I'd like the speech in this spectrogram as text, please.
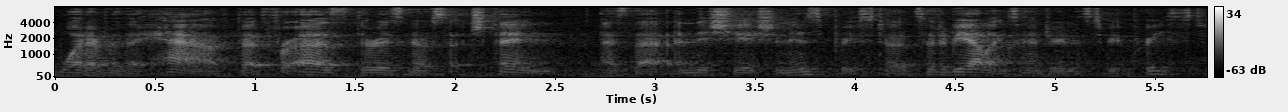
whatever they have. But for us, there is no such thing as that. Initiation is priesthood. So to be Alexandrian is to be a priest,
